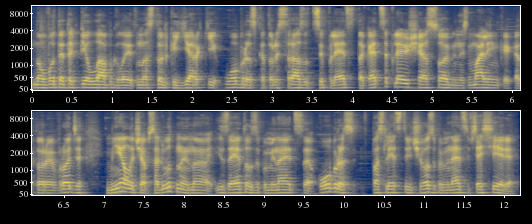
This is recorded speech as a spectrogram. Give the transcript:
но вот эта пила в голове, это настолько яркий образ, который сразу цепляется, такая цепляющая особенность, маленькая, которая вроде мелочь абсолютная, но из-за этого запоминается образ, впоследствии чего запоминается вся серия.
